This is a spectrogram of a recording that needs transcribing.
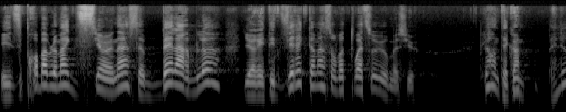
Il dit probablement que d'ici un an, ce bel arbre-là, il aurait été directement sur votre toiture, monsieur. Puis là, on était comme, ben là,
